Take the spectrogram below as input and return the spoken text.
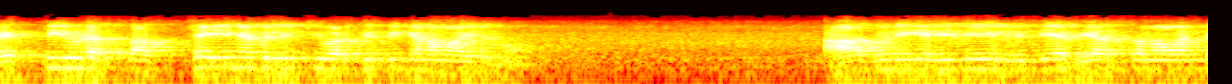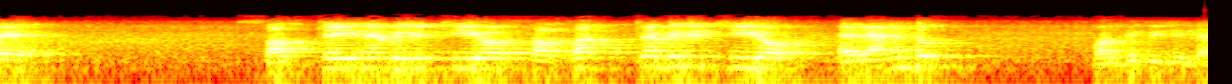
വ്യക്തിയുടെ സസ്റ്റൈനബിലിറ്റി വർദ്ധിപ്പിക്കണമായിരുന്നു. ആധുനിക രീതിയിൽ വിദ്യാഭ്യാസം അവന്റെ സസ്റ്റൈനബിലിറ്റിയോ സസപ്റ്റബിലിറ്റിയോ രണ്ടും വർദ്ധിപ്പിച്ചില്ല.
